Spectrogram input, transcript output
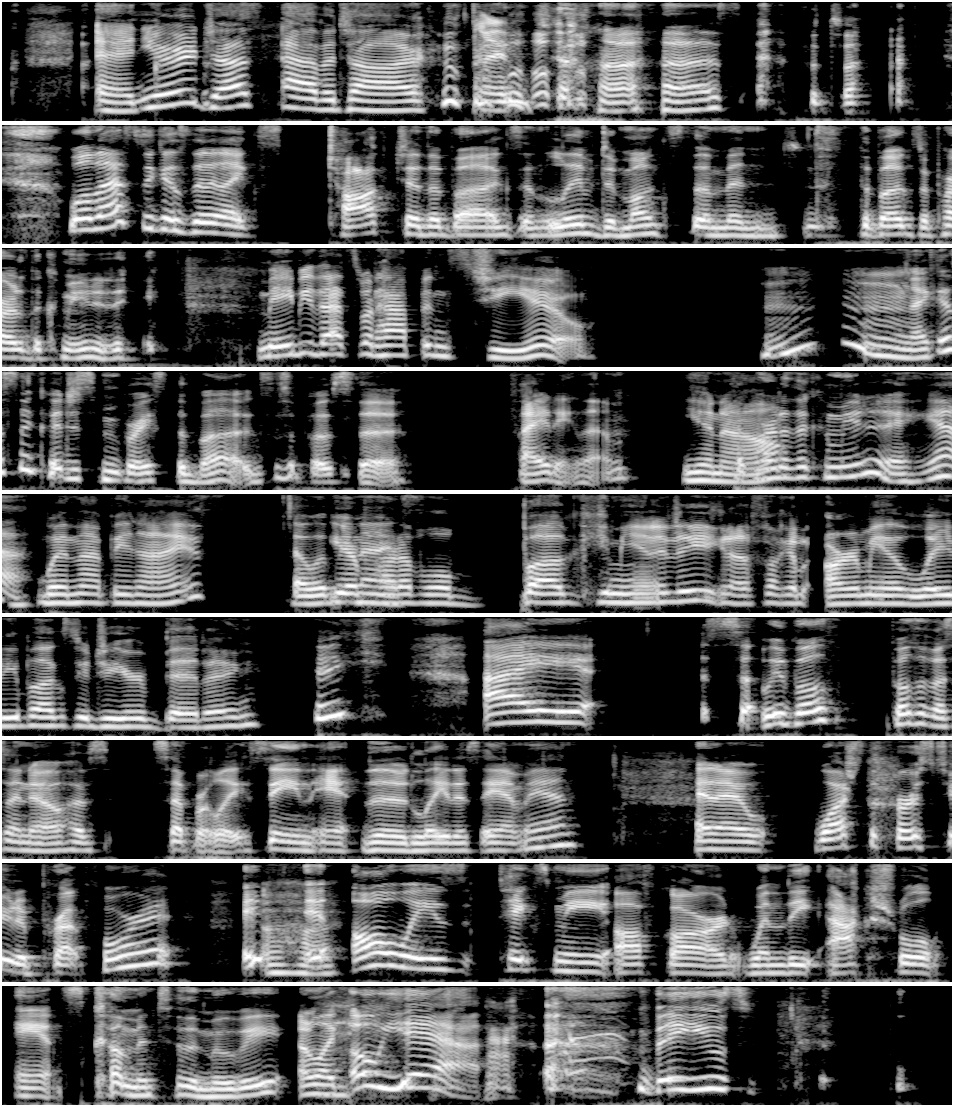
and you're just Avatar. I'm just Avatar. Well, that's because they like talked to the bugs and lived amongst them, and the bugs are part of the community. Maybe that's what happens to you. Hmm, I guess I could just embrace the bugs as opposed to fighting them. You They're part of the community. Yeah, Wouldn't that be nice? that would be You're nice. part of a little bug community. You got a fucking army of ladybugs who do your bidding. I so we both both of us I know have separately seen Ant- the latest Ant Man, and I watched the first two to prep for it. It Uh-huh. it always takes me off guard when the actual ants come into the movie. I'm like, oh yeah, they use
